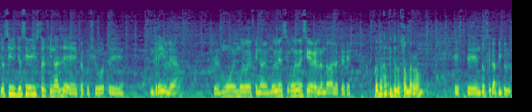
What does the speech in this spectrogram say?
Yo sí, yo sí he visto el final de Kakushiboto y increíble, ¿ah? Es muy, muy buen final, muy buen, muy buen cierre le han dado a la serie. ¿Cuántos capítulos son, Marrón? Este, en 12 capítulos.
